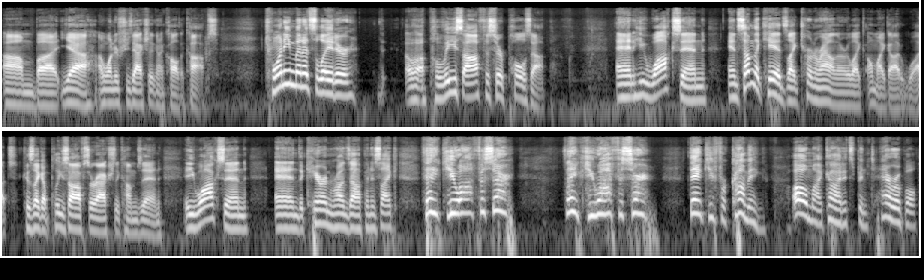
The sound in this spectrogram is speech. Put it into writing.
Um, but yeah, I wonder if she's actually going to call the cops. 20 minutes later, a police officer pulls up and he walks in and some of the kids like turn around and are like, oh my God, what? Because like a police officer actually comes in and he walks in and the Karen runs up and is like, thank you, officer. Thank you, officer. Thank you for coming. Oh my God, it's been terrible.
